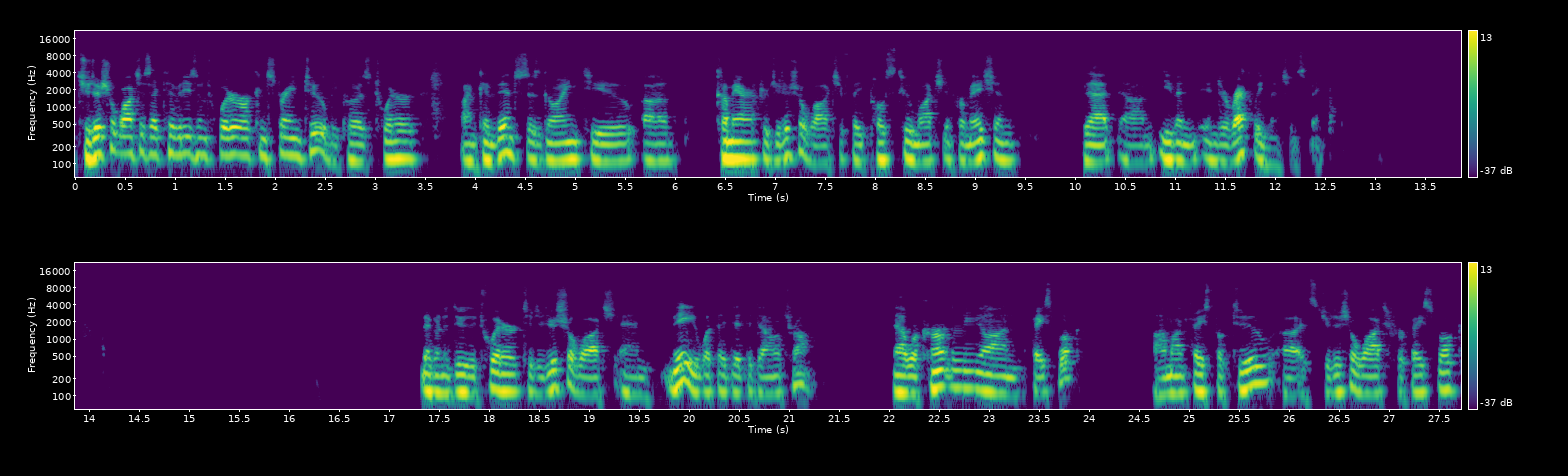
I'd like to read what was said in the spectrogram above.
Judicial Watch's activities on Twitter are constrained too, because Twitter, I'm convinced, is going to uh, come after Judicial Watch if they post too much information that um, even indirectly mentions me. They're going to do to Twitter, to Judicial Watch, and me what they did to Donald Trump. Now we're currently on Facebook. I'm on Facebook too. Uh, it's Judicial Watch for Facebook,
